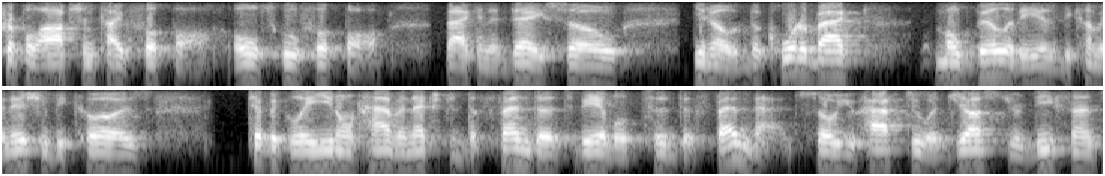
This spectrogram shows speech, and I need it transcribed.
triple option type football, old school football back in the day. So, you know, the quarterback mobility has become an issue because typically you don't have an extra defender to be able to defend that. So you have to adjust your defense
